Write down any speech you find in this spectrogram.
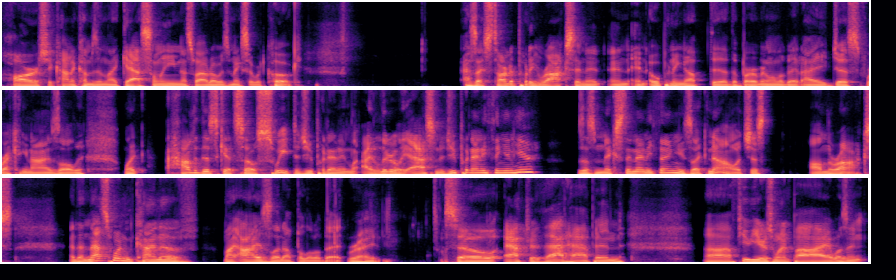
harsh. It kind of comes in like gasoline. That's why I would always mix it with Coke. As I started putting rocks in it and, and opening up the, the bourbon a little bit, I just recognized all the like, how did this get so sweet? Did you put any? I literally asked him, "Did you put anything in here? Is this mixed in anything?" He's like, "No, it's just on the rocks." And then that's when kind of my eyes lit up a little bit right. so after that happened Uh, a few years went by. I wasn't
